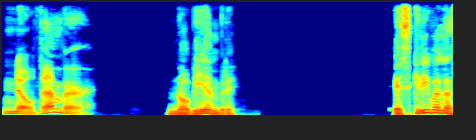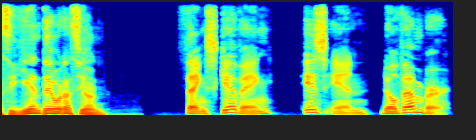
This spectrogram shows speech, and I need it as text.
November, Noviembre. Escriba la siguiente oración. Thanksgiving is in November.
